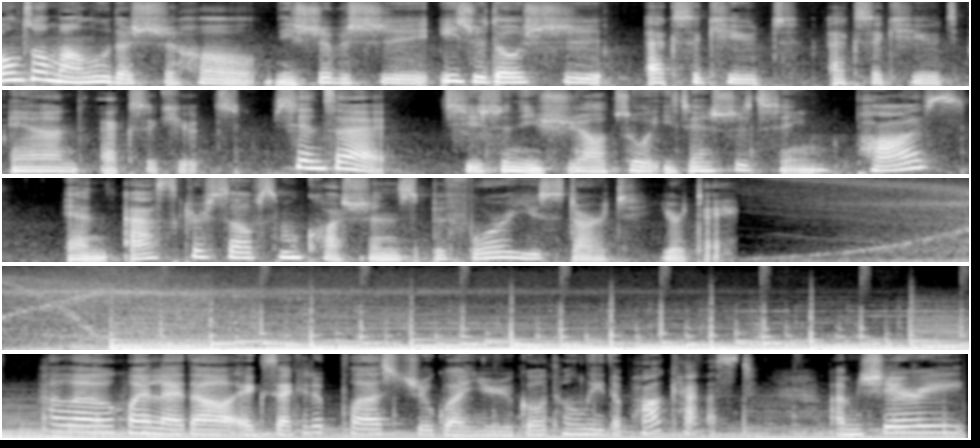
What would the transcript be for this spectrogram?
工作忙碌的时候，你是不是一直都是 execute, execute and execute？现在其实你需要做一件事情，pause and ask yourself some questions before you start your day. Hello，欢迎来到 Executive Plus 主管与沟通力的 Podcast。I'm Sherry,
